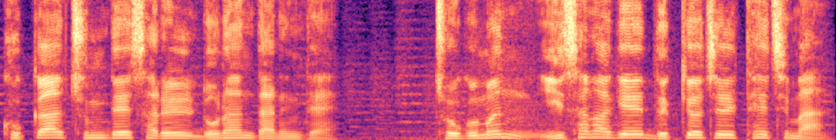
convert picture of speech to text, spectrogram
국가 중대사를 논한다는 게 조금은 이상하게 느껴질 테지만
